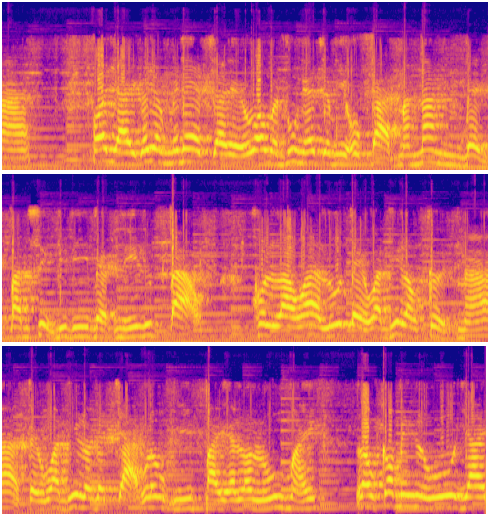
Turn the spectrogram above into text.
นะเพราะยายก็ยังไม่แน่ใจว่าวันพรุ่งนี้จะมีโอกาสมานั่งแบ่งปันสิ่งดีๆ แบบนี้หรือเปล่า คนเราอะรู้แต่วันที่เราเกิดมา แต่วันที่เราจะจากโลกนี้ไปเรารู้ไหม เราก็ไม่รู้ ยาย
